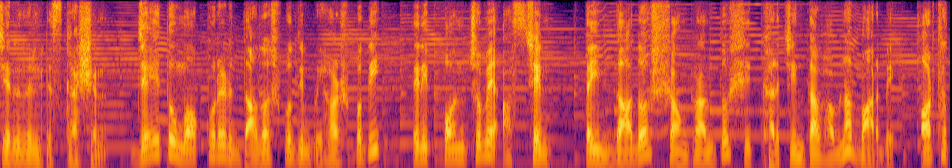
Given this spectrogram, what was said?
জেনারেল ডিসকাশন যেহেতু মকরের দ্বাদশপতি বৃহস্পতি, তিনি পঞ্চমে আসছেন তাই দ্বাদশ সংক্রান্ত শিক্ষার চিন্তা ভাবনা বাড়বে। অর্থাৎ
